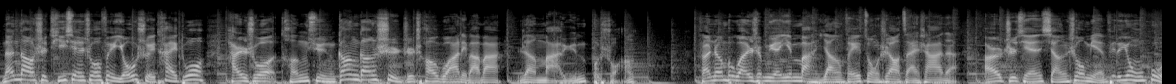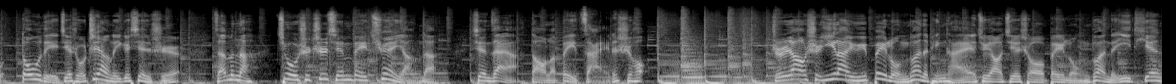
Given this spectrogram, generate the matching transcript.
难道是提现收费油水太多，还是说腾讯刚刚市值超过阿里巴巴，让马云不爽？反正不管什么原因吧，养肥总是要宰杀的。而之前享受免费的用户都得接受这样的一个现实。咱们呢，就是之前被圈养的，现在啊，到了被宰的时候。只要是依赖于被垄断的平台，就要接受被垄断的一天。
